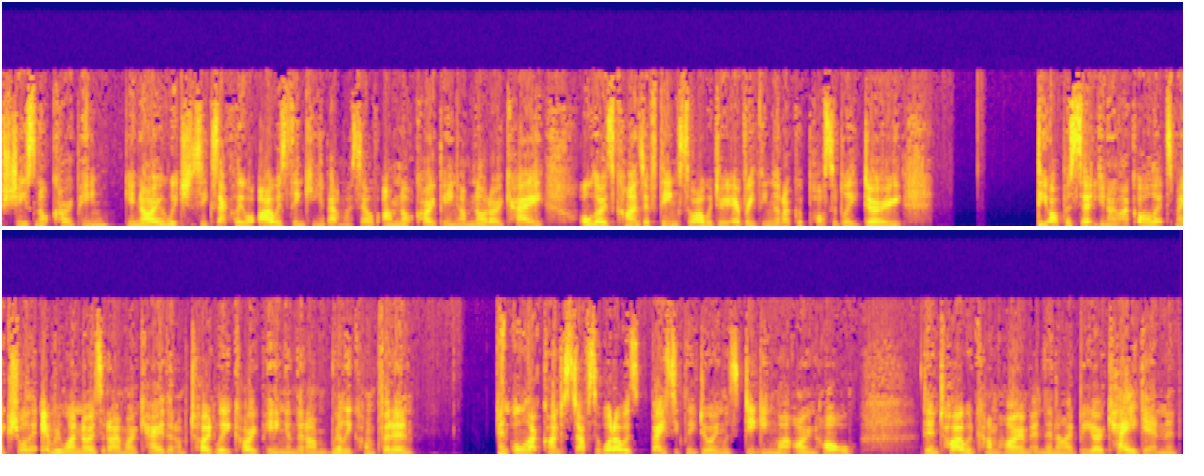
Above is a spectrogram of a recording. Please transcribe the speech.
she's not coping, you know, which is exactly what I was thinking about myself. I'm not coping. I'm not okay. All those kinds of things. So I would do everything that I could possibly do the opposite, you know, like, oh, let's make sure that everyone knows that I'm okay, that I'm totally coping and that I'm really confident and all that kind of stuff. So what I was basically doing was digging my own hole. Then Ty would come home and then I'd be okay again. And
